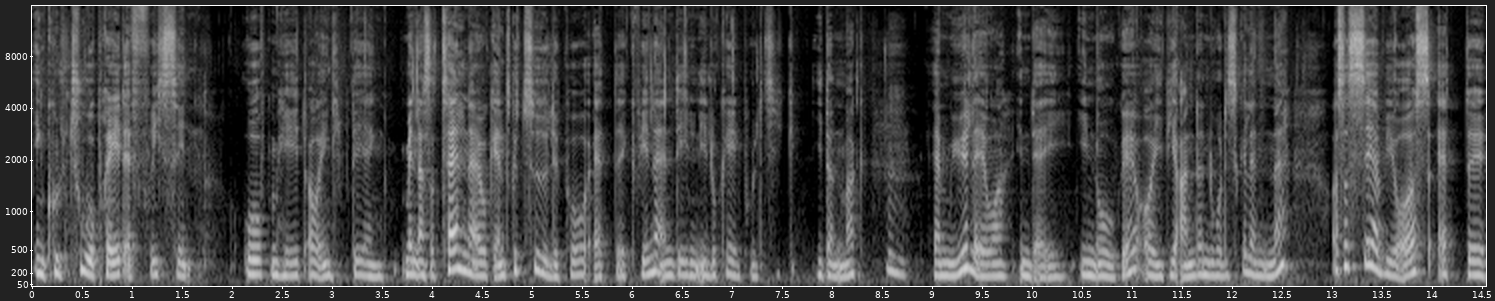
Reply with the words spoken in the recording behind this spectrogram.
en kultur preget av frisinn, åpenhet og inkludering. Men altså tallene er jo ganske tydelige på at eh, kvinneandelen i lokalpolitikk i Danmark mm. er mye lavere enn det er i, i, Norge og i de andre nordiske landene. Og så ser vi jo også at eh,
